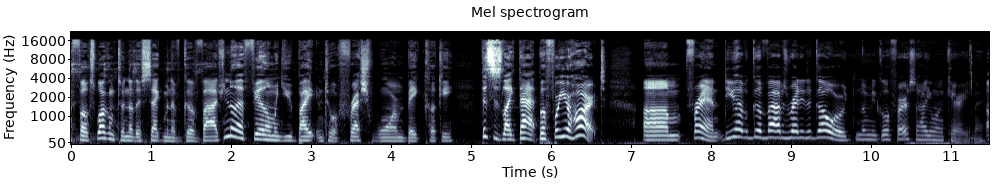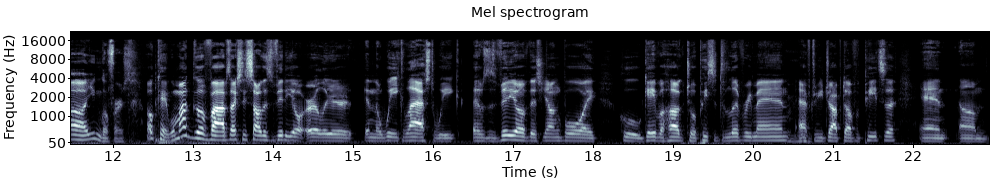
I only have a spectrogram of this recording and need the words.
folks, welcome to another segment of Good Vibes. You know that feeling when you bite into a fresh, warm baked cookie? This is like that, but for your heart. Um, Fran, do you have a good vibes ready to go, or let me go first, or how you want to carry it, man? Uh, you can go first. Okay, well, my good vibes. I actually saw this video earlier in the week, last week. It was this video of this young boy who gave a hug to a pizza delivery man after he dropped off a pizza, and um,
